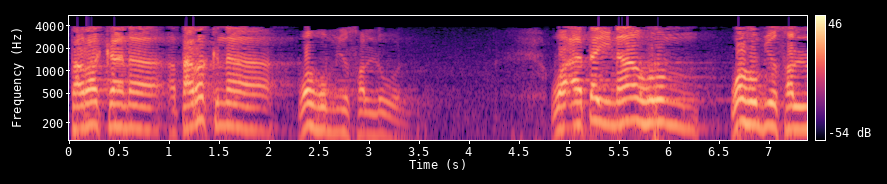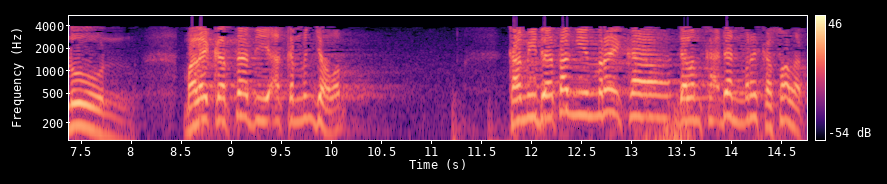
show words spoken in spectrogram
Tarakana, tarakna wahum yusallun. Wa atainahum wahum yusallun. Malaikat tadi akan menjawab, kami datangi mereka dalam keadaan mereka salat.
